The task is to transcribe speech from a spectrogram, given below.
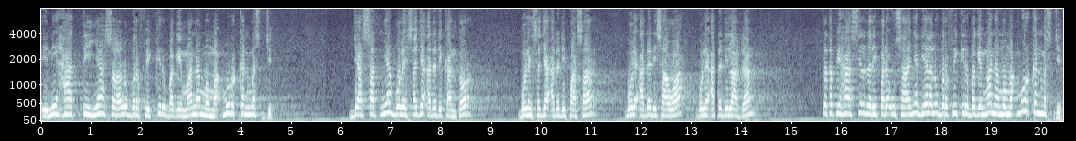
ini hatinya selalu berpikir bagaimana memakmurkan masjid. Jasadnya boleh saja ada di kantor, boleh saja ada di pasar, boleh ada di sawah, boleh ada di ladang. Tetapi hasil daripada usahanya dia lalu berpikir bagaimana memakmurkan masjid.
